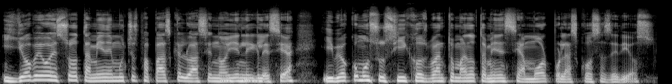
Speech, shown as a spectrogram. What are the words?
Y yo veo eso también en muchos papás que lo hacen hoy en la iglesia y veo cómo sus hijos van tomando también ese amor por las cosas de Dios.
